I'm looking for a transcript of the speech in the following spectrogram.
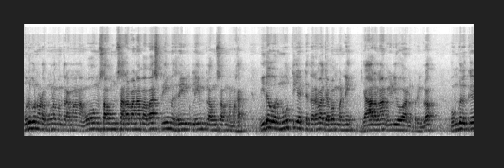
முருகனோட மூலமந்திரமான ஓம் சவும் சரவண பவ ஸ்ரீம் ஹ்ரீம் க்ளீம் க்ளௌம் சவும் நமக. இதை ஒரு நூற்றி எட்டு தடவை ஜெபம் பண்ணி யாரெல்லாம் வீடியோ அனுப்புகிறீங்களோ உங்களுக்கு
